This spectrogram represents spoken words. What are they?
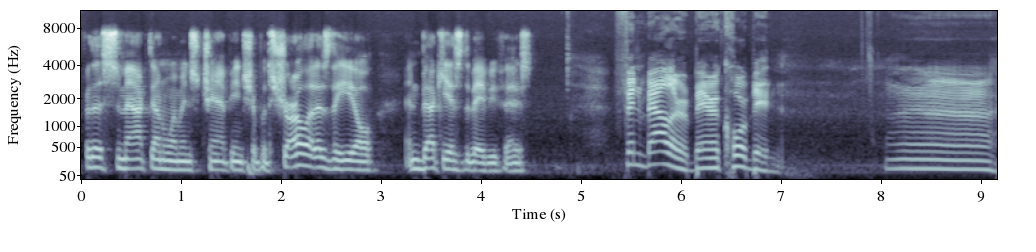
for the SmackDown Women's Championship with Charlotte as the heel and Becky as the babyface. Finn Balor, Baron Corbin. Uh,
